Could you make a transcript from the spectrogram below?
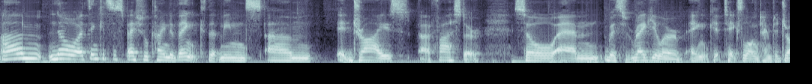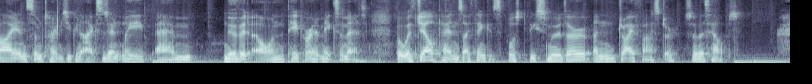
Um, no, I think it's a special kind of ink that means um, it dries uh, faster. So um, with regular ink, it takes a long time to dry, and sometimes you can accidentally um, move it on the paper and it makes a mess. But with gel pens, I think it's supposed to be smoother and dry faster. So this helps.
